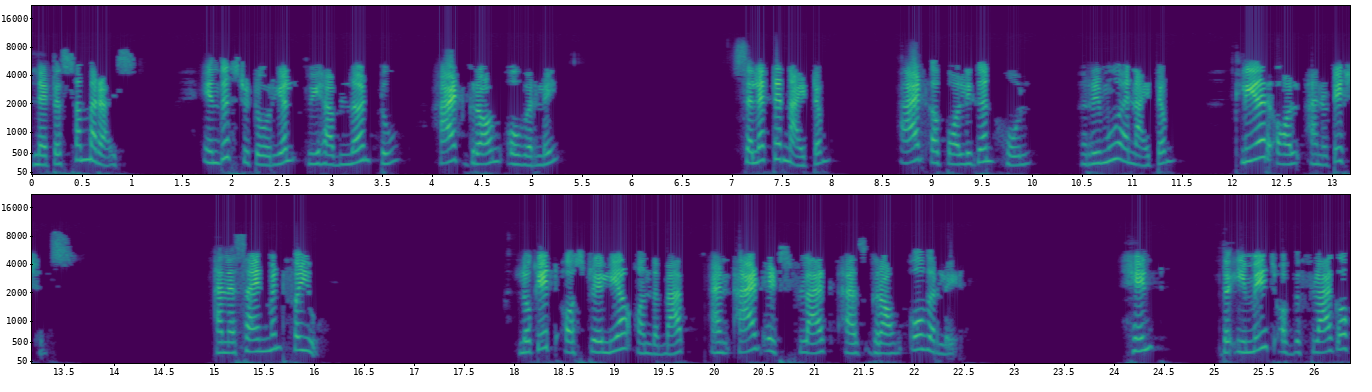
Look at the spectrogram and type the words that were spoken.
Let us summarize. In this tutorial, we have learned to add ground overlay, select an item, add a polygon hole, remove an item, clear all annotations. An assignment for you. Locate Australia on the map and add its flag as ground overlay. Hint, the image of the flag of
